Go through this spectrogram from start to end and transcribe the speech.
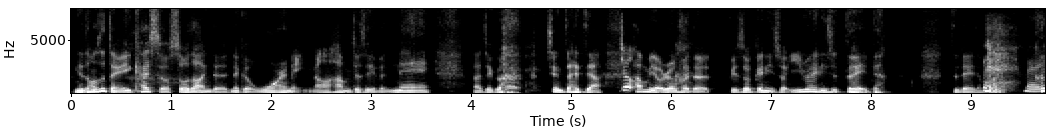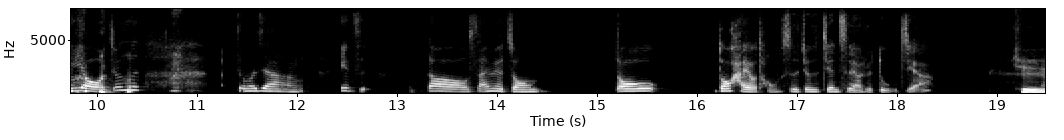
你的同事，等于一开始有收到你的那个 warning，然后他们就是一份呢，那结果 现在这样，就他们有任何的，比如说跟你说，伊瑞你是对的之类的吗？没有，就是怎么讲，一直到三月中都都还有同事就是坚持要去度假，去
